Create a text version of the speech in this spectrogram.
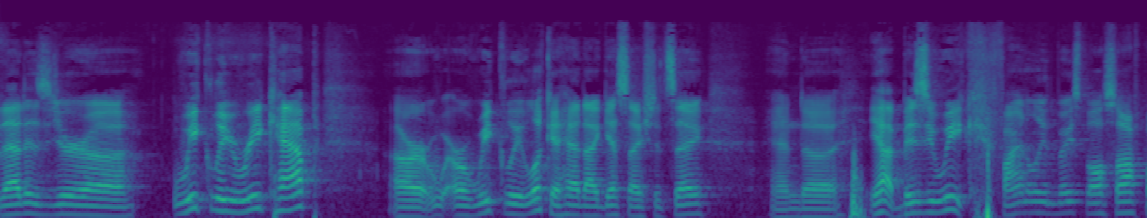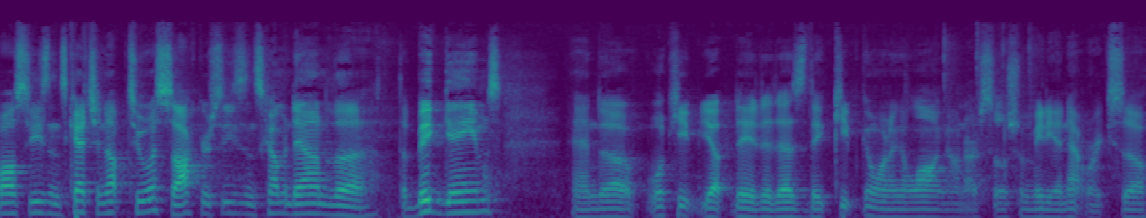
that is your uh, weekly recap, or, or weekly look ahead, I guess I should say. And uh, yeah, busy week. Finally, the baseball, softball season's catching up to us. Soccer season's coming down to the, the big games. And uh, we'll keep you updated as they keep going along on our social media networks. So,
